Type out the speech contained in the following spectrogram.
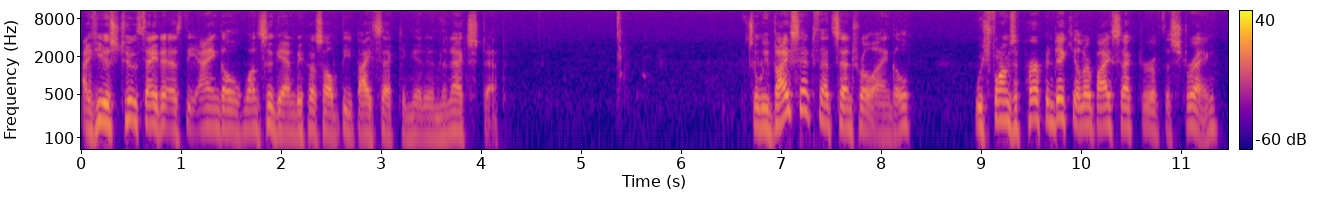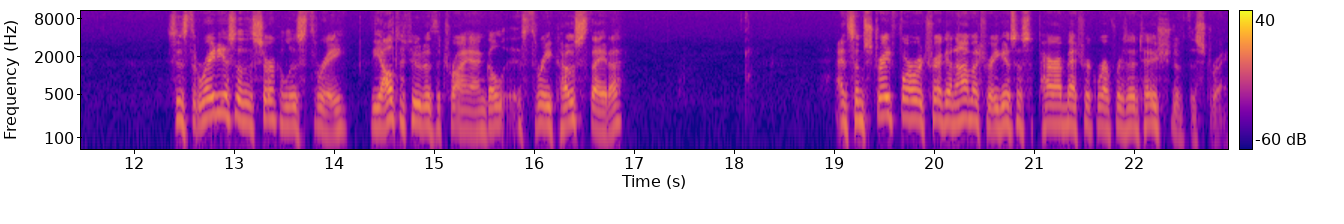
I've used 2 theta as the angle once again because I'll be bisecting it in the next step. So we bisect that central angle, which forms a perpendicular bisector of the string. Since the radius of the circle is 3, the altitude of the triangle is 3 cos theta. And some straightforward trigonometry gives us a parametric representation of the string.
